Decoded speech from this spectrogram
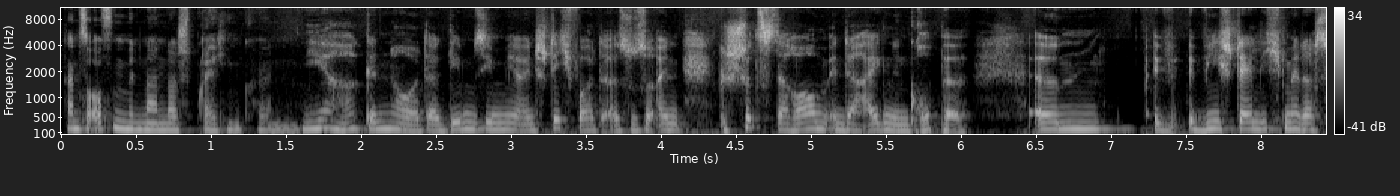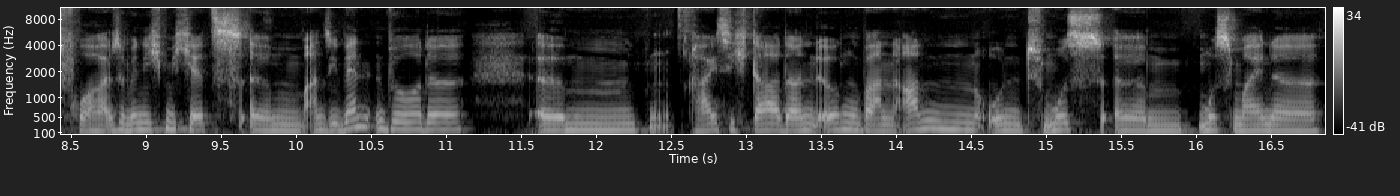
ganz offen miteinander sprechen können. Ja, genau. Da geben Sie mir ein Stichwort. Also so ein geschützter Raum in der eigenen Gruppe. Ähm, wie stelle ich mir das vor? Also wenn ich mich jetzt ähm, an Sie wenden würde, ähm, reise ich da dann irgendwann an und muss, ähm, muss meine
